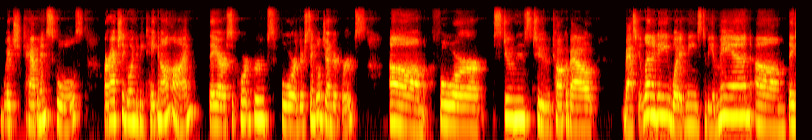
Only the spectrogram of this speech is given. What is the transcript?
which happen in schools, are actually going to be taken online. They are support groups for their single gender groups um, for students to talk about masculinity, what it means to be a man. Um, they,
